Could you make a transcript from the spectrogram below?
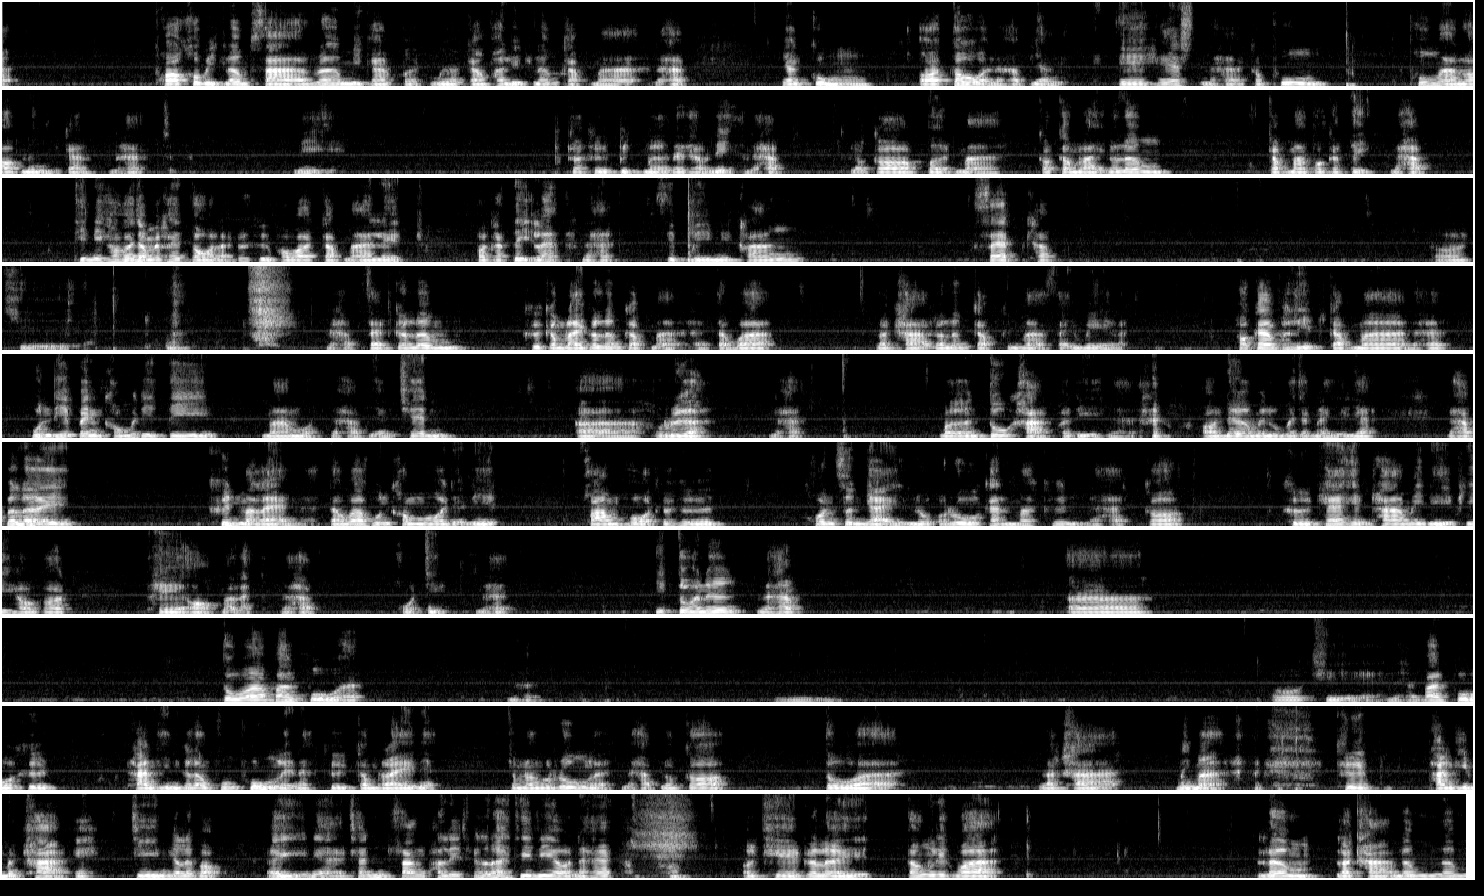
พอโควิดเริ่มซาเริ่มมีการเปิดเมืองการผลิตเริ่มกลับมานะครับ อย่างกลุ่มออโต้นะครับ อย่าง AH นะฮะก็พุ่งพุ่งมารอบหนึ่งเหมือนกันนะฮะนี่ก็คือปิดเมืองในแถวนี้นะครับ แล้วก็เปิดมาก็กำไรก็เริ่มกลับมาปกตินะครับ ทีนี้เขาก็จะไม่ค่อยโตแล้วก็คือเพราะว่ากลับมาเลทปกติแล้วนะฮะสิบปีมีครั้งเซตครับ โอเค นะครับเซตก็เริ่ม คือกำไรก็เริ่มกลับมานะแต่ว่าราคาก็เริ่มกลับขึ้นมาไซด์เวย์ละพอการผลิตกลับมานะฮะหุ้นที่เป็นคอมมดิตี้มาหมดนะครับ อย่างเช่นเเรือนะฮะบังเอิญตู้ขาดพอดีนะฮะออเดอร์ไม่รู้มาจากไหนเยอะแยะนะครับ ก็เลยขึ้นมาแรงนะ แต่ว่าหุ้นคอมโมเดี๋ยวนี้ ความโหดก็คือ คนส่วนใหญ่รู้กันมากขึ้นนะฮะ ก็คือแค่เห็นท่าไม่ดีพี่เขาก็ เทออกมาแหละนะครับโหดจริงนะฮะอีกตัวหนึ่งนะครับตัวบ้านปูฮะนะฮะโอเคนะครับบ้านปูก็คือฐานหินกำลังพุ่งๆเลยนะ คือกำไรเนี่ยกำลังรุ่งเลยนะครับ แล้วก็ตัวราคา ไม่มา คือฐานหินมันขาดไงจีนก็เลยบอก เอ้ยเนี่ยฉันสั่งผลิตกันเลยทีเดียวนะฮะ โอเคก็เลยต้องเรียกว่า เริ่มราคาเริ่มเริ่ม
